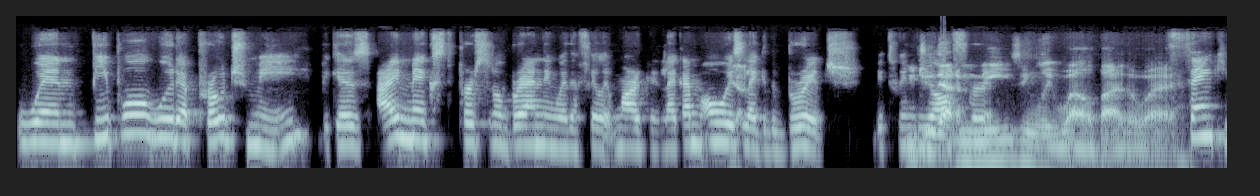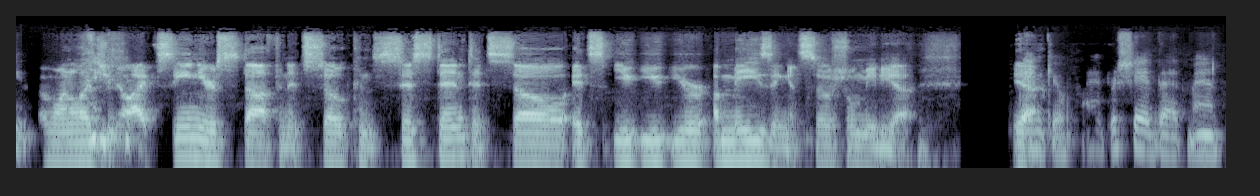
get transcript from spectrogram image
when people would approach me because I mixed personal branding with affiliate marketing, like I'm always yeah. like the bridge between you the do that offer. amazingly well, by the way. Thank you. I want to let you know I've seen your stuff and it's so consistent. It's so it's you you you're amazing at social media yeah. Thank you. I appreciate that, man.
